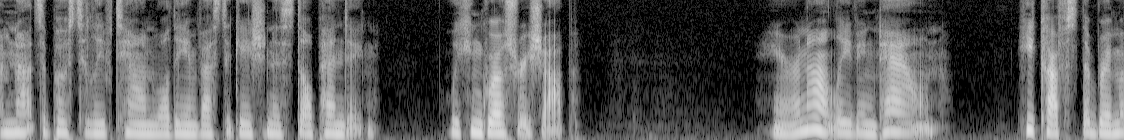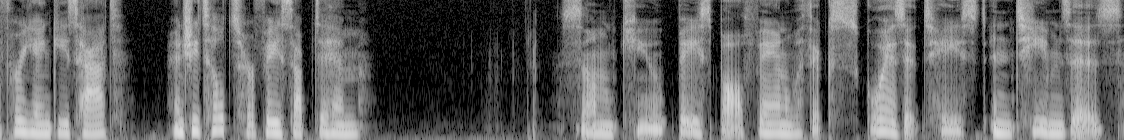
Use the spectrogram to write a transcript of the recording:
I'm not supposed to leave town while the investigation is still pending. We can grocery shop. You're not leaving town. He cuffs the brim of her Yankees hat and she tilts her face up to him. Some cute baseball fan with exquisite taste in teams is.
